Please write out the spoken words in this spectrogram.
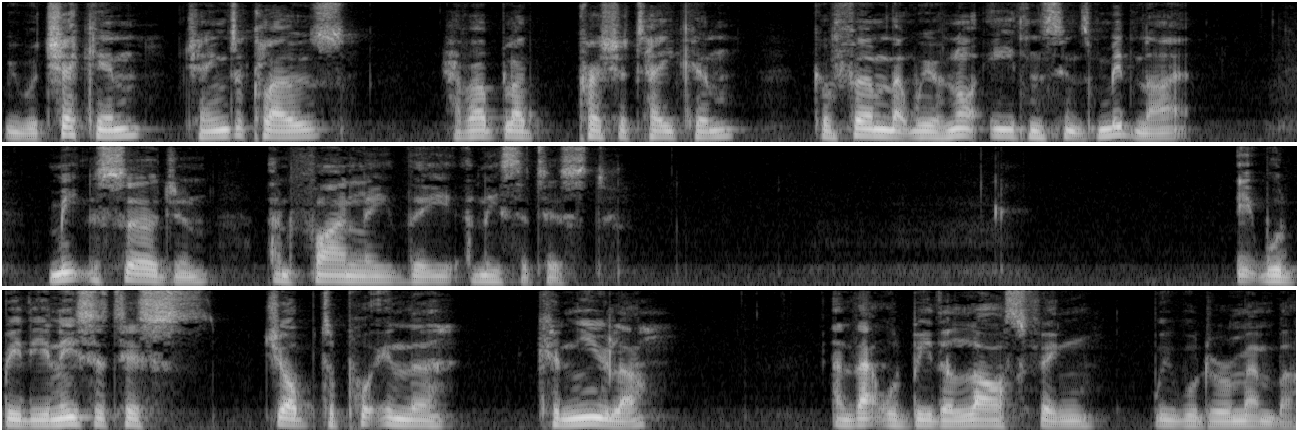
We would check in, change our clothes, have our blood pressure taken, confirm that we have not eaten since midnight, meet the surgeon, and finally the anaesthetist. It would be the anaesthetist's job to put in the cannula, and that would be the last thing we would remember.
